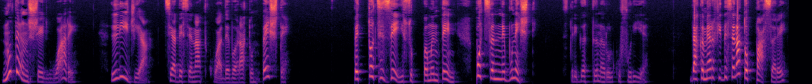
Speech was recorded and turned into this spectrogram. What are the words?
nu te înșeli oare? Ligia ți-a desenat cu adevărat un pește? Pe toți zeii sub pământeni poți să înnebunești, strigă tânărul cu furie. Dacă mi-ar fi desenat o pasăre,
